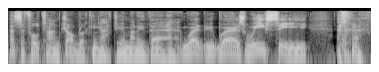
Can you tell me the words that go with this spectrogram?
that's a full time job looking after your money there. Whereas we see,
